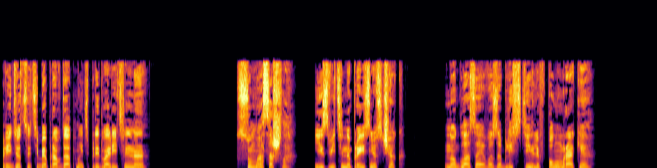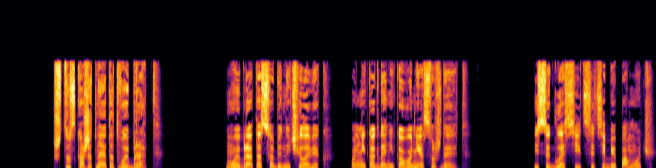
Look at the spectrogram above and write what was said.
Придется тебя, правда, отмыть предварительно». «С ума сошла?» — язвительно произнес Чак, но глаза его заблестели в полумраке. Что скажет на это твой брат? Мой брат особенный человек. Он никогда никого не осуждает. И согласится тебе помочь.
